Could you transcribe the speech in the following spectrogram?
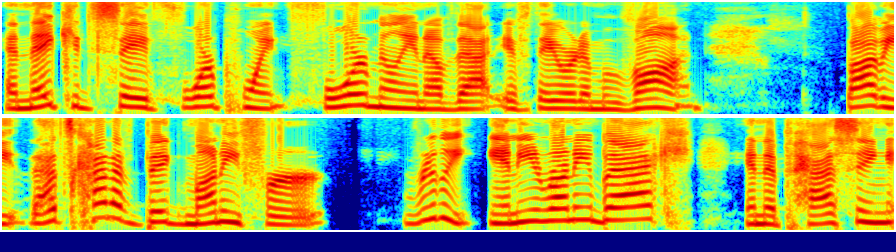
and they could save 4.4 million of that if they were to move on. Bobby, that's kind of big money for really any running back in a passing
